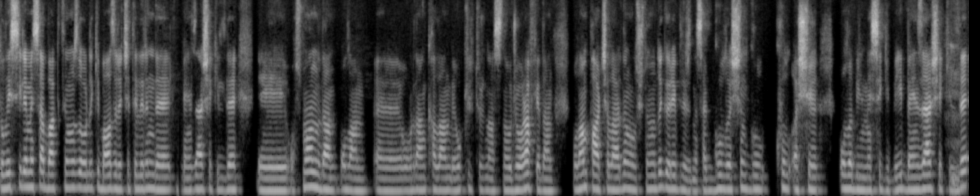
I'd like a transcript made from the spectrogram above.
Dolayısıyla mesela baktığımızda oradaki bazı reçetelerin de benzer şekilde e, Osmanlı'dan olan, e, oradan kalan ve o kültürün aslında o coğrafyadan olan parçalardan oluştuğunu da görebiliriz. Mesela gulaşın gul, kul aşı olabilmesi gibi benzer şekilde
